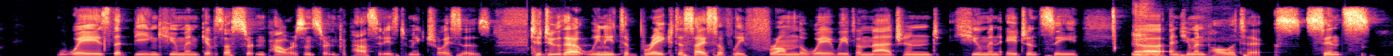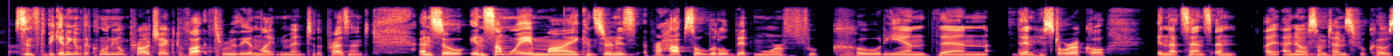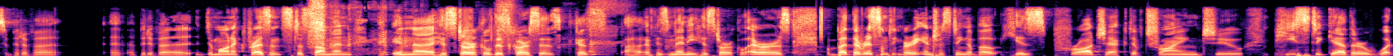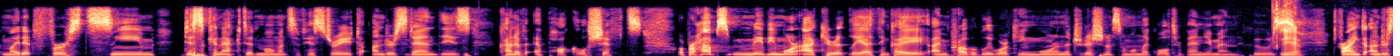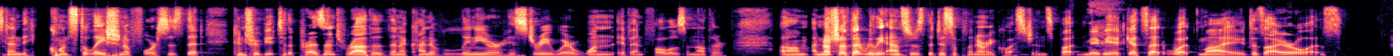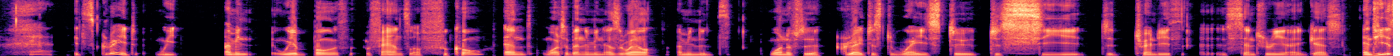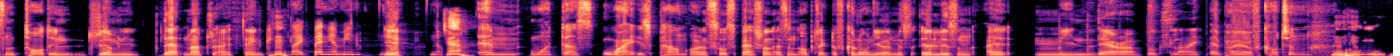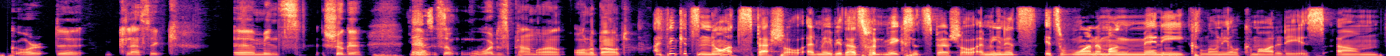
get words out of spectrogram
ways that being human gives us certain powers and certain capacities to make choices. To do that, we need to break decisively from the way we've imagined human agency uh, mm-hmm. uh, and human politics since since the beginning of the colonial project through the enlightenment to the present and so in some way my concern is perhaps a little bit more foucauldian than than historical in that sense. And I, I know sometimes Foucault's a bit of a a, bit of a demonic presence to summon in uh, historical discourses because uh, of his many historical errors. But there is something very interesting about his project of trying to piece together what might at first seem disconnected moments of history to understand these kind of epochal shifts. Or perhaps, maybe more accurately, I think I, I'm probably working more in the tradition of someone like Walter Benjamin, who's yeah. trying to understand the constellation of forces that contribute to the present rather than a kind of linear history where one event follows another. Um, I'm not sure if that really answers the disciplinary questions, but maybe it gets at what my desire was. Yeah. It's great. We I mean, we're both fans of Foucault and Walter Benjamin as well. I mean, it's one of the greatest ways to to see the 20th uh, century, I guess. and he isn't taught in Germany that much, I think. Hmm. Like Benjamin? No. Yeah. No. Yeah. Um, what does why is palm oil so special as an object of colonialism? I mean, there are books like Empire of Cotton hmm or the classic uh, Mintz sugar. Um, so, what is palm oil all about? I think it's not special, and maybe that's what makes it special. I mean, it's it's one among many colonial commodities. Um,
